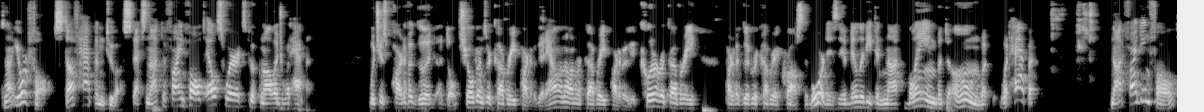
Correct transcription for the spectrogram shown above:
It's not your fault. Stuff happened to us. That's not to find fault elsewhere. It's to acknowledge what happened which is part of a good adult children's recovery, part of a good Al Anon recovery, part of a good clear recovery, part of a good recovery across the board is the ability to not blame, but to own what, what happened. Not finding fault,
